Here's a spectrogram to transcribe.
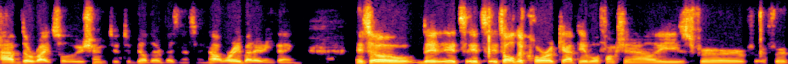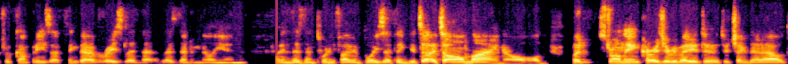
have the right solution to, to build their business and not worry about anything and so it's it's it's all the core cap table functionalities for for, for companies i think that have raised less than a million and less than 25 employees i think it's, it's all online all, but strongly encourage everybody to, to check that out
